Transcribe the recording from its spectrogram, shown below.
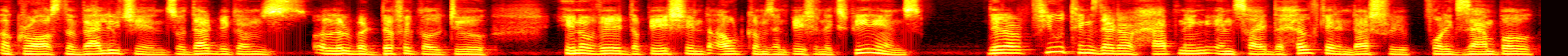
across the value chain. So that becomes a little bit difficult to innovate the patient outcomes and patient experience. There are few things that are happening inside the healthcare industry. For example,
